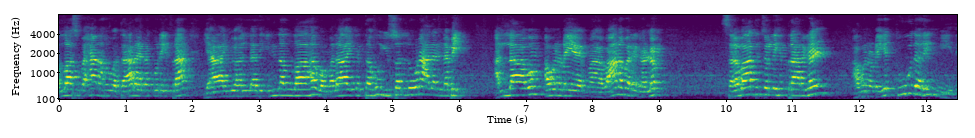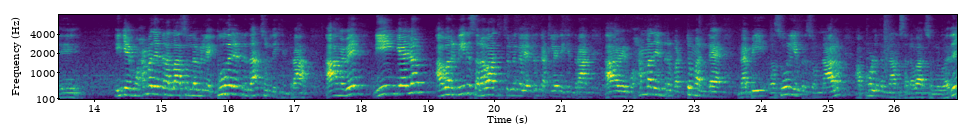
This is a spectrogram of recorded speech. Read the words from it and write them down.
அல்லாஹ் சுப்ஹானஹு வ தஆலா என்ன கூறுகின்றான்? யா அய்யுஹல்லதி இன்னல்லாஹ வ மலாயிகத்தஹு யுஸல்லூன அலன் நபி. அல்லாவும் அவனுடைய வானவர்களும் செலவாத்து சொல்லுகின்றார்கள் அவனுடைய தூதரின் மீது. இங்கே முகமது என்று அல்லாஹ் சொல்லவில்லை தூதர் என்று தான் சொல்லுகின்றான். ஆகவே நீங்களும் அவர் மீது செலவாத்து சொல்லுங்கள் என்று கட்டளையிடுகின்றான். ஆகவே முகமது என்று மட்டுமல்ல நபி ரசூல் என்று சொன்னாலும் அப்பொழுது நாம் செலவாத் சொல்லுவது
